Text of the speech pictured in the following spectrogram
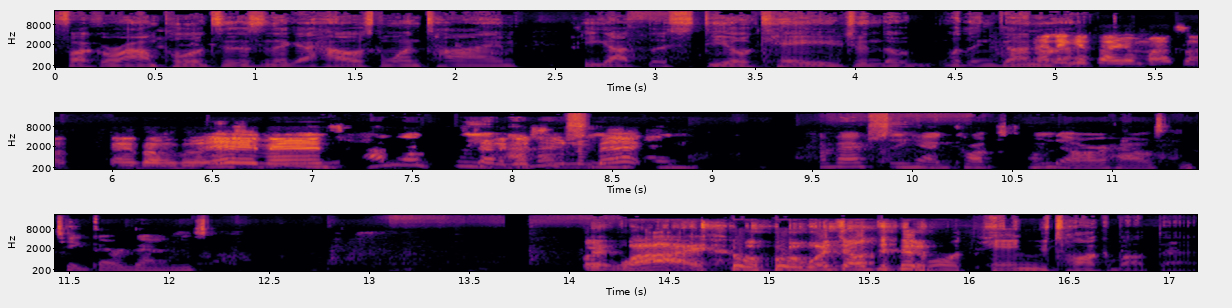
Fuck around, pull up to this nigga house one time. He got the steel cage and the with a gun That rack. nigga talking about something. Hey, talking about, What's hey man, funny is I've actually, Tryna go I've shoot in the back? had, I've actually had cops come to our house and take our guns. Wait, why? what y'all do? Well, can you talk about that?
